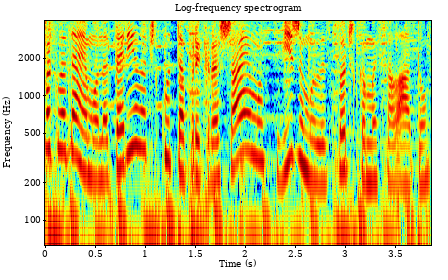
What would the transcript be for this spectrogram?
викладаємо на тарілочку та прикрашаємо свіжими листочками салату.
